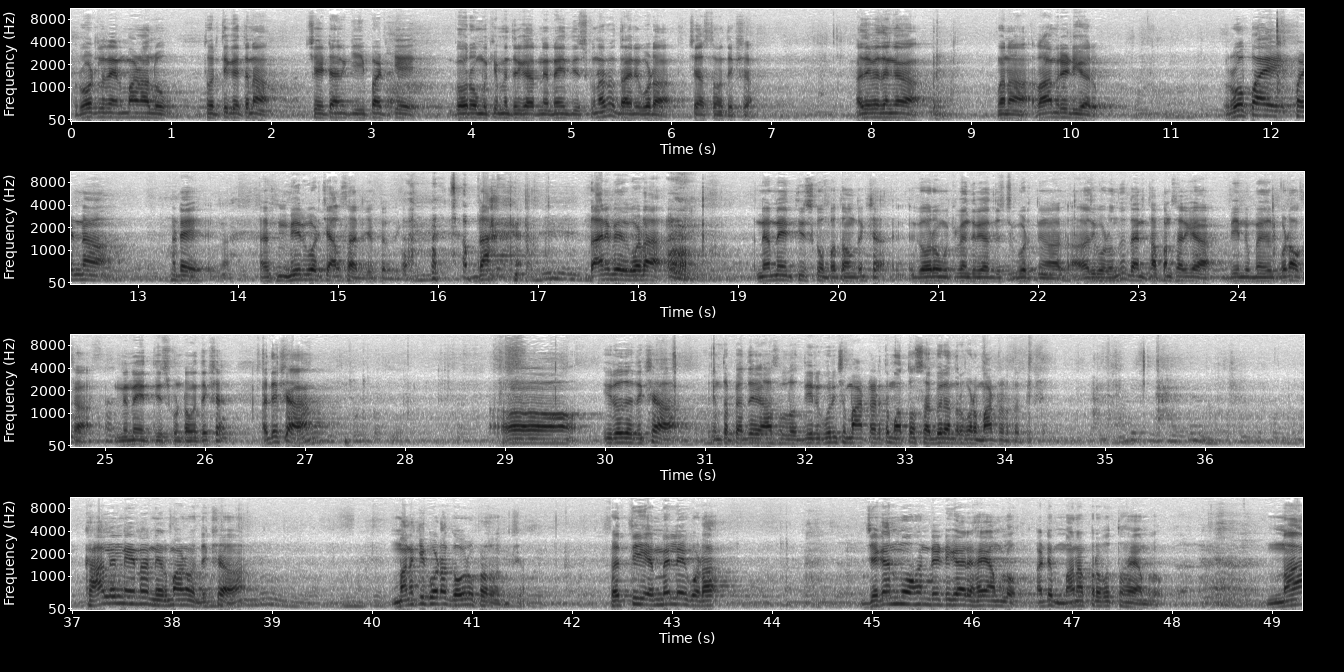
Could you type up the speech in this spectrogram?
రోడ్ల నిర్మాణాలు త్వరితగతిన చేయడానికి ఈపాటికే గౌరవ ముఖ్యమంత్రి గారు నిర్ణయం తీసుకున్నారు. దాన్ని కూడా చేస్తాం అధ్యక్ష అదేవిధంగా మన రామిరెడ్డి గారు రూపాయి పడిన అంటే మీరు కూడా చాలాసార్లు చెప్పారు. దా- దాని మీద కూడా నిర్ణయం తీసుకోబోతాం అధ్యక్ష గౌరవ ముఖ్యమంత్రి గారి దృష్టి కూడా అది కూడా ఉంది. దాన్ని తప్పనిసరిగా దీని మీద కూడా ఒక నిర్ణయం తీసుకుంటాం అధ్యక్ష. అధ్యక్ష ఈరోజు అధ్యక్ష ఇంత పెద్ద అసలు దీని గురించి మాట్లాడితే మొత్తం సభ్యులందరూ కూడా మాట్లాడతారు అధ్యక్ష. కాలనీల నిర్మాణం అధ్యక్ష మనకి కూడా గౌరవప్రదం అధ్యక్ష. ప్రతి ఎమ్మెల్యే కూడా జగన్మోహన్ రెడ్డి గారి హయాంలో అంటే మన ప్రభుత్వ హయాంలో నా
